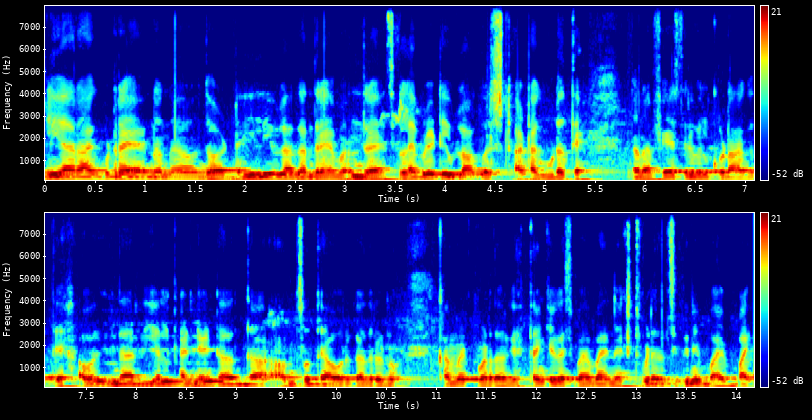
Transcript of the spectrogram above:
ಕ್ಲಿಯರ್ ಆಗಿಬಿಟ್ರೆ ನನ್ನ ಒಂದು ಡೈಲಿ ವ್ಲಾಗ್ ಅಂದರೆ ಅಂದರೆ ಸೆಲೆಬ್ರಿಟಿ ವ್ಲಾಗ್ ಸ್ಟಾರ್ಟ್ ಆಗಿಬಿಡುತ್ತೆ. ನನ್ನ ಫೇಸ್ ರಿವೀಲ್ ಕೂಡ ಆಗುತ್ತೆ. ಅವಾಗಿಂದ ರಿಯಲ್ ಕಂಟೆಂಟ್ ಅಂತ ಅನಿಸುತ್ತೆ ಅವ್ರಿಗಾದ್ರೂ ಕಮೆಂಟ್ ಮಾಡಿದವ್ರಿಗೆ. Thank you guys bye bye next ವಿಡಿಯೋದಲ್ಲಿ ಸಿಗ್ತೀನಿ. ಬಾಯ್ ಬಾಯ್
